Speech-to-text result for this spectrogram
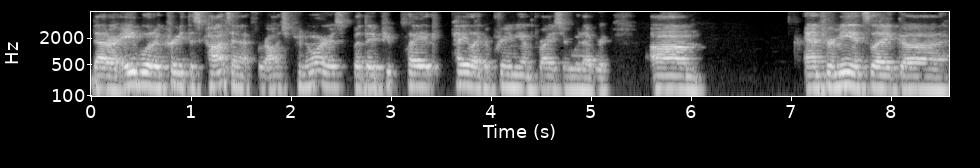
that are able to create this content for entrepreneurs, but they p- play pay like a premium price or whatever. Um, and for me, it's like, uh,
